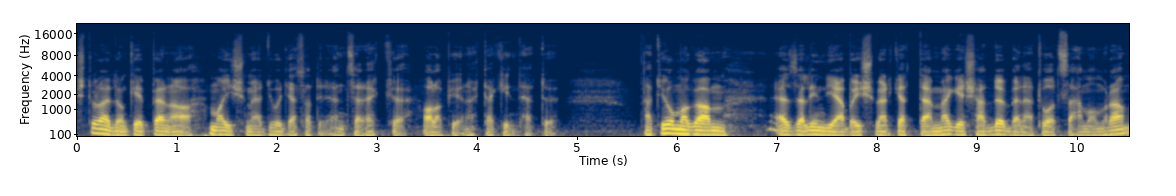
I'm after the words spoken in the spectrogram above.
és tulajdonképpen a ma ismert gyógyászati rendszerek alapjának tekinthető. Hát jó magam ezzel Indiába ismerkedtem meg, és hát döbbenet volt számomra,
